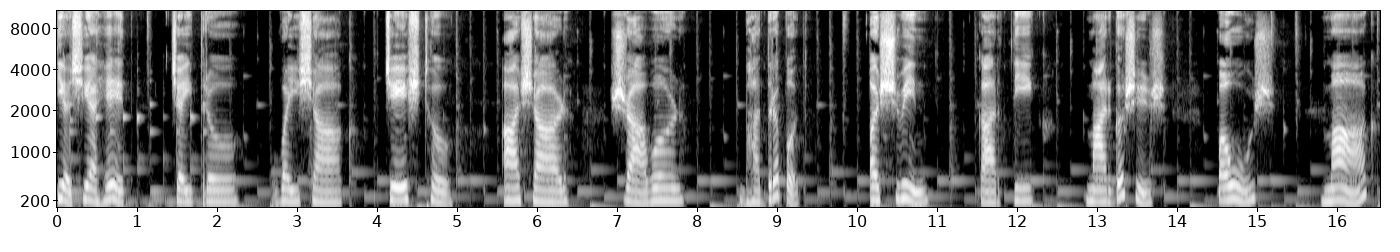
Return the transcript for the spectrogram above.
ती अशी आहेत चैत्र वैशाख ज्येष्ठ आषाढ श्रावण भाद्रपद अश्विन कार्तिक मार्गशीर्ष पौष माघ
